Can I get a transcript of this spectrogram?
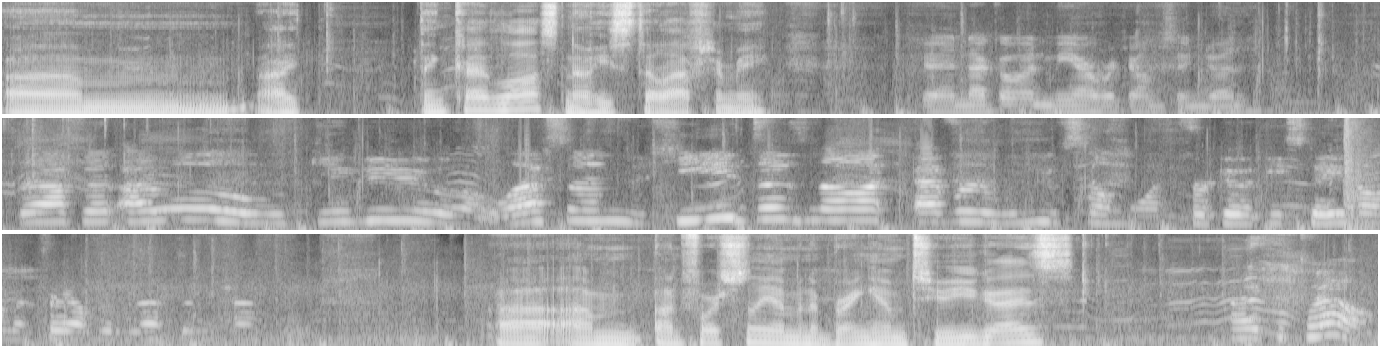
Um, I think I lost. No, he's still after me. Okay, Neko and me are working on the same gen. Rapid, I will give you a lesson. He does not ever leave someone for good. He stays on the trail for the rest of the journey. Uh, um, unfortunately, I'm gonna bring him to you guys. I could tell.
